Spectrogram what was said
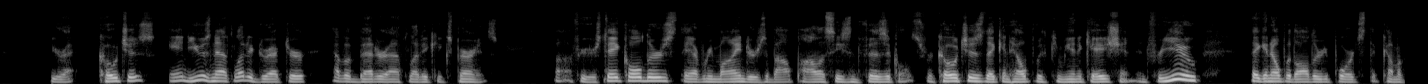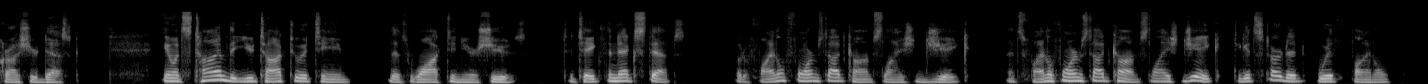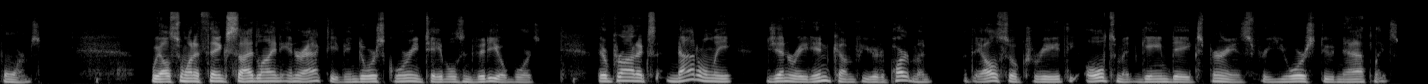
your coaches, and you as an athletic director have a better athletic experience. Uh, for your stakeholders, they have reminders about policies and physicals. For coaches, they can help with communication. And for you, they can help with all the reports that come across your desk. You know, it's time that you talk to a team that's walked in your shoes. To take the next steps, go to finalforms.com slash Jake. That's finalforms.com slash Jake to get started with Final Forms. We also want to thank Sideline Interactive indoor scoring tables and video boards. Their products not only generate income for your department, but they also create the ultimate game day experience for your student athletes.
